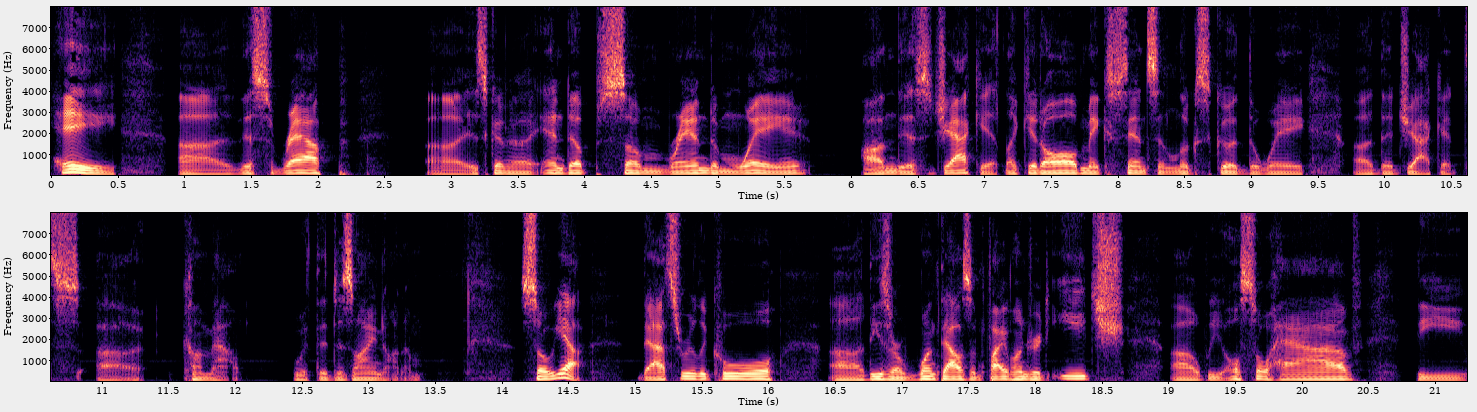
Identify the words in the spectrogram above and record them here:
"Hey, uh, this wrap." Uh, is going to end up some random way on this jacket. Like it all makes sense and looks good the way uh, the jackets uh, come out with the design on them. So yeah, that's really cool. Uh, these are 1,500 each. Uh, we also have the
